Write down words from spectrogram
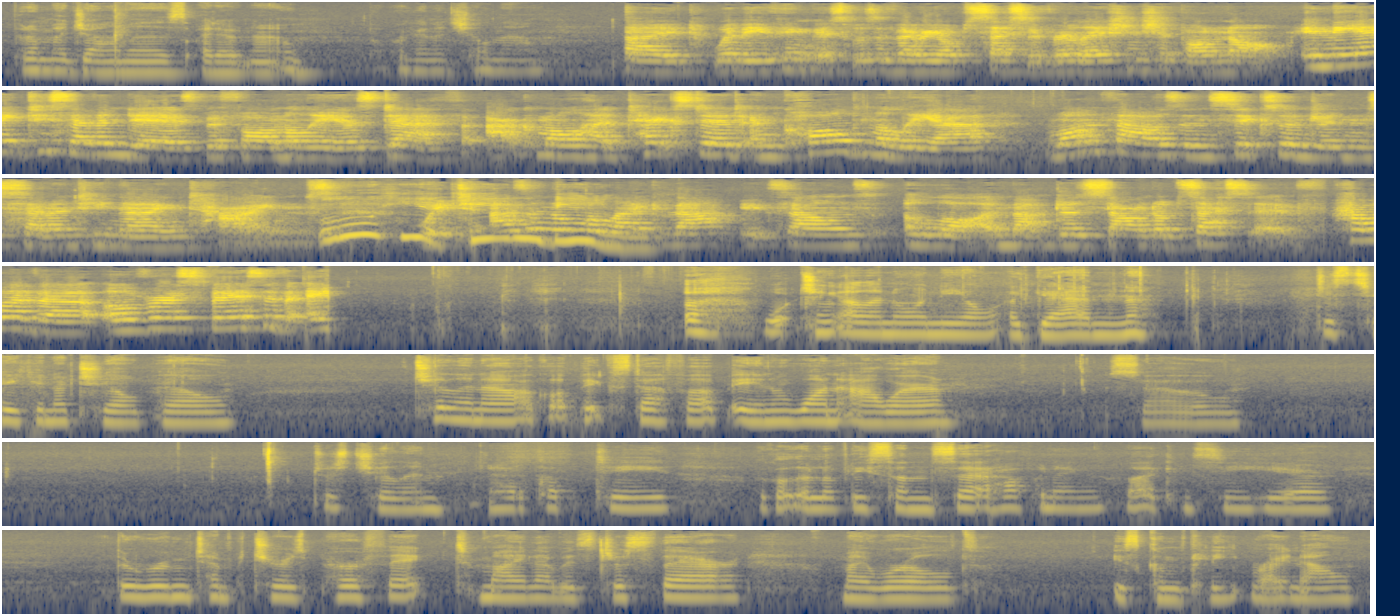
put on my jammers, I don't know. But we're going to chill now decide whether you think this was a very obsessive relationship or not. In the 87 days before Malia's death, Akmal had texted and called Malia 1,679 times. Ooh, he which, as a number like that, it sounds a lot and that does sound obsessive. However, over a space of eight. Ugh, watching Eleanor Neale again. Just taking a chill pill. Chilling out. I've got to pick stuff up in one hour. So, just chilling. I had a cup of tea. I've got the lovely sunset happening that I can see here. The room temperature is perfect. Milo is just there. My world is complete right now,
